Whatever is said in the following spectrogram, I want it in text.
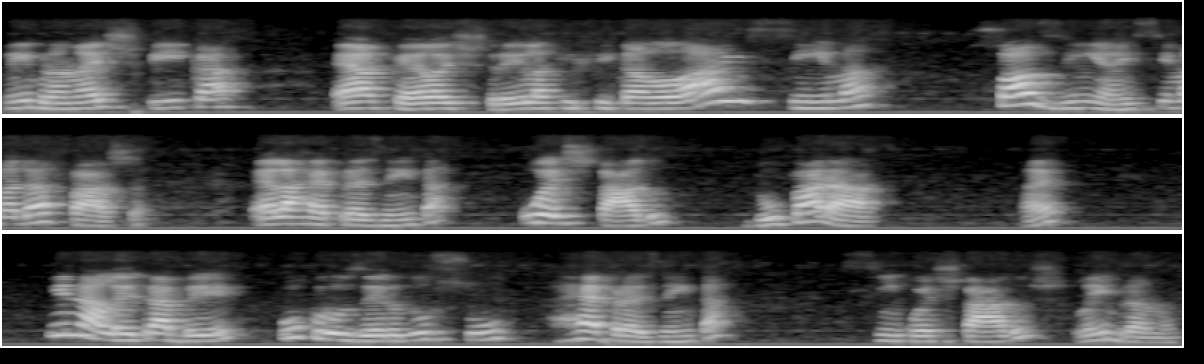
Lembrando, a espica é aquela estrela que fica lá em cima, sozinha, em cima da faixa. Ela representa o estado do Pará. Né? E na letra B, o Cruzeiro do Sul representa cinco estados. Lembrando,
